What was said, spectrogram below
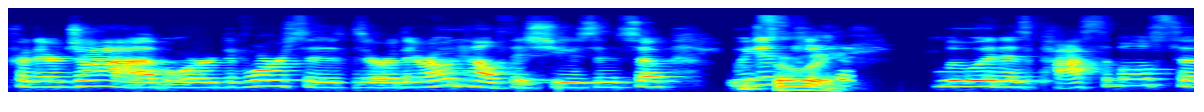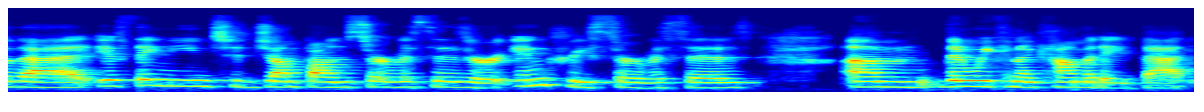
for their job or divorces or their own health issues and so we just Absolutely. keep it fluid as possible so that if they need to jump on services or increase services um, then we can accommodate that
